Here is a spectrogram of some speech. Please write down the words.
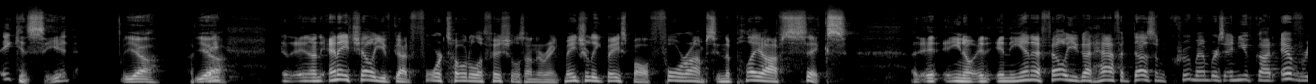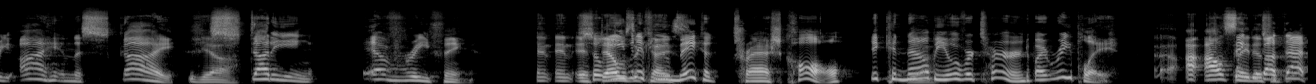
they can see it. Yeah, Okay? yeah, In, in NHL, you've got four total officials on the rink. Major League Baseball, four umps. In the playoffs, six. Uh, in- you know, in, in the NFL, you got half a dozen crew members, and you've got every eye in the sky yeah. studying everything. And and so even if case, you make a trash call, it can now Yeah. be overturned by replay. I, I'll say this about that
